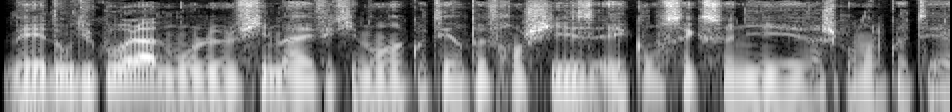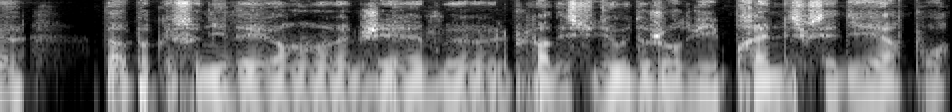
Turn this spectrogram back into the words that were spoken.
Mais donc du coup voilà, bon, le film a effectivement un côté un peu franchise et qu'on sait que Sony est vachement dans le côté, bah, pas que Sony d'ailleurs, hein, MGM, euh, la plupart des studios d'aujourd'hui prennent les succès d'hier pour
